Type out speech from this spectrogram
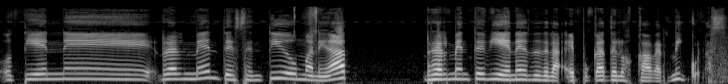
o tiene realmente el sentido de humanidad realmente viene desde la época de los cavernícolas.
